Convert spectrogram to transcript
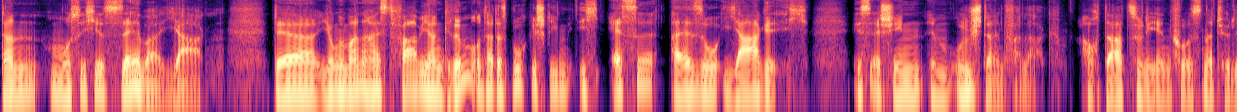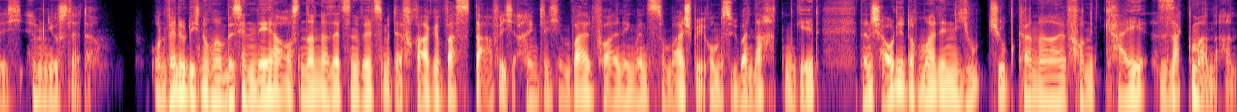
dann muss ich es selber jagen. Der junge Mann heißt Fabian Grimm und hat das Buch geschrieben Ich esse, also jage ich. Ist erschienen im Ullstein Verlag. Auch dazu die Infos natürlich im Newsletter. Und wenn du dich noch mal ein bisschen näher auseinandersetzen willst mit der Frage, was darf ich eigentlich im Wald, vor allen Dingen, wenn es zum Beispiel ums Übernachten geht, dann schau dir doch mal den YouTube-Kanal von Kai Sackmann an.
